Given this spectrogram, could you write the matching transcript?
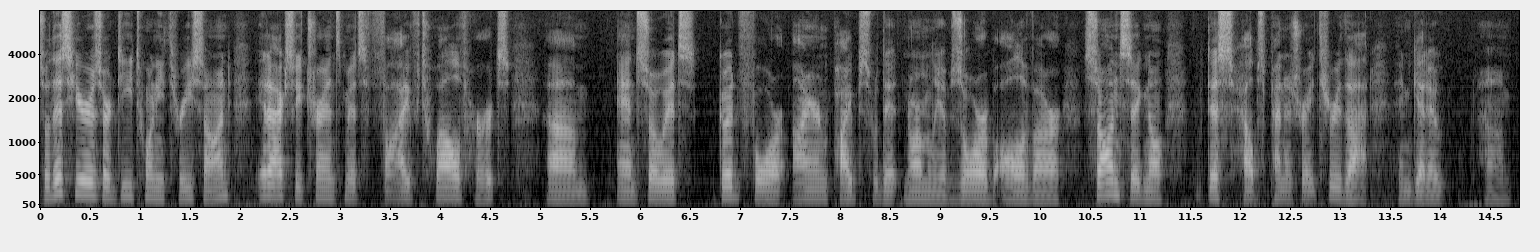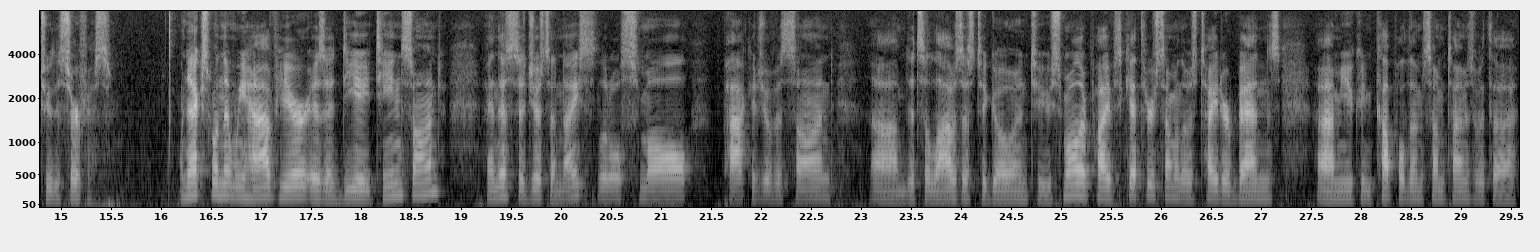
So this here is our D23 sonde. It actually transmits 512 hertz. Um, and so it's good for iron pipes that normally absorb all of our sonde signal. This helps penetrate through that and get out um, to the surface. The next one that we have here is a D18 sonde and this is just a nice little small package of a sonde um, that allows us to go into smaller pipes, get through some of those tighter bends. Um, you can couple them sometimes with a,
